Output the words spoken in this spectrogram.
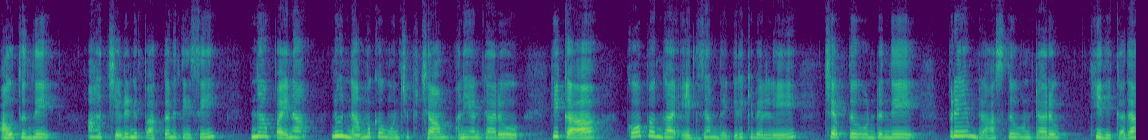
అవుతుంది. ఆ చెడుని పక్కన తీసి నా పైన నువ్వు నమ్మకం ఉంచు చామ్ అని అంటారు. ఇక కోపంగా ఎగ్జామ్ దగ్గరికి వెళ్ళి చెప్తూ ఉంటుంది. ప్రేమ్ రాస్తూ ఉంటారు. ఇది కదా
